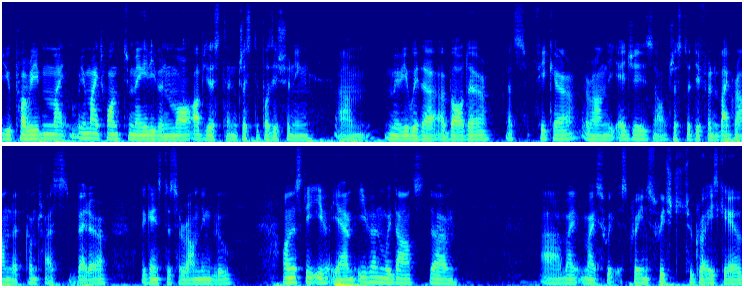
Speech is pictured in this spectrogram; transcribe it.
you probably might you might want to make it even more obvious than just the positioning. Um, maybe with a, a, border that's thicker around the edges, or just a different background that contrasts better against the surrounding blue. Honestly, even yeah, even without the uh, my my screen switched to grayscale,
